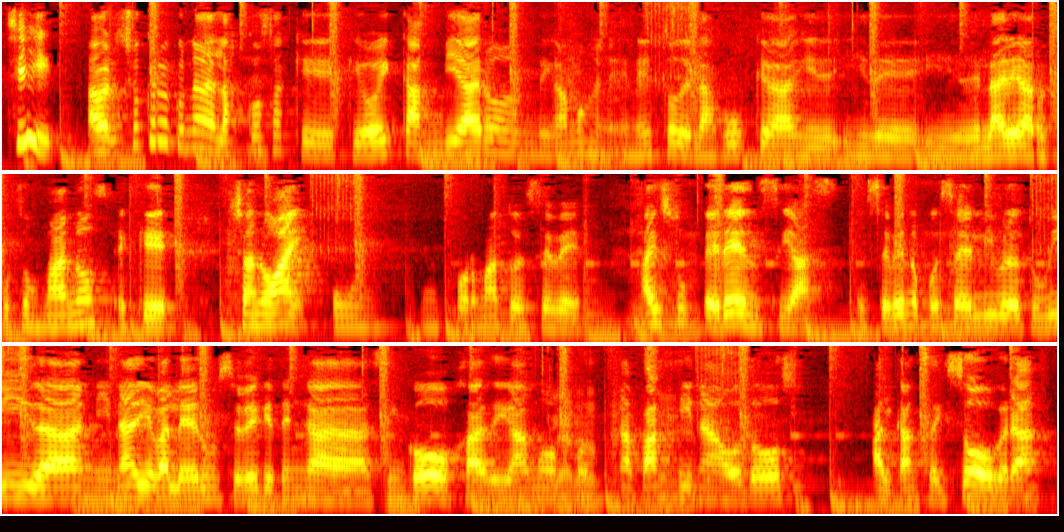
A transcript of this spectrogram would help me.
Sí, a ver, yo creo que una de las cosas que, hoy cambiaron, digamos, en, esto de las búsquedas y, y del área de recursos humanos es que ya no hay un, formato de CV. Hay sugerencias. El CV no puede ser el libro de tu vida, ni nadie va a leer un CV que tenga cinco hojas, digamos, con una página o dos alcanza y sobra.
